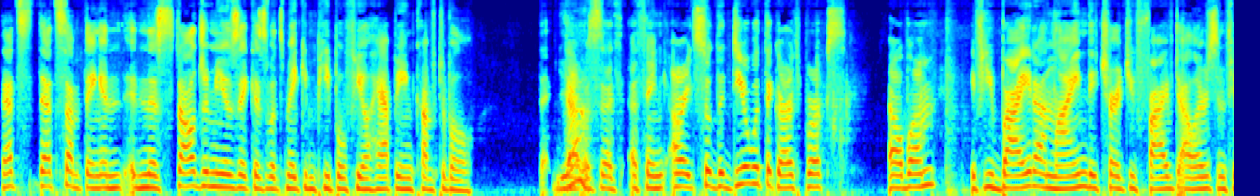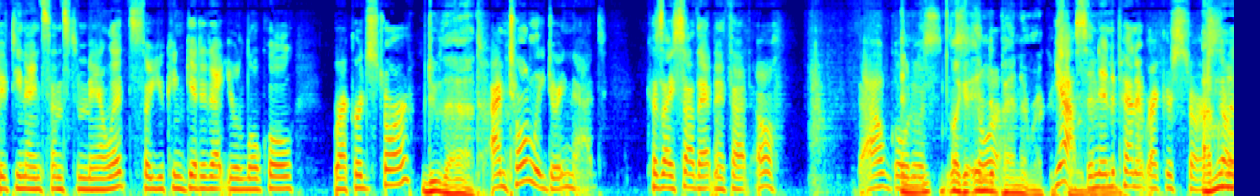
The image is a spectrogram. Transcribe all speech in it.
That's that's something, and, and nostalgia music is what's making people feel happy and comfortable. That, Yeah. that was a, a thing. All right, so the deal with the Garth Brooks album, if you buy it online, they charge you five dollars and fifty nine cents to mail it, so you can get it at your local record store. Do that. I'm totally doing that because I saw that and I thought, oh, I'll go to a s- like an store. independent record store. Yes, store. an independent record store. I'm So- gonna,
